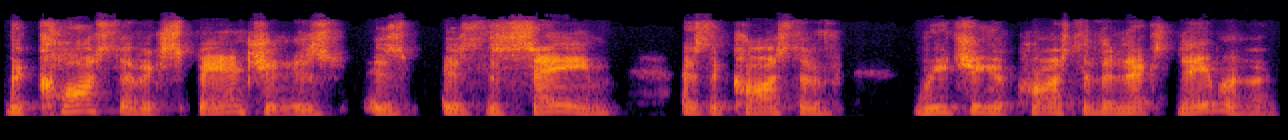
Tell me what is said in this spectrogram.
the cost of expansion is, is, is the same as the cost of reaching across to the next neighborhood.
